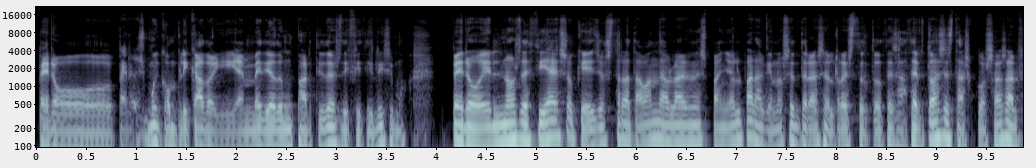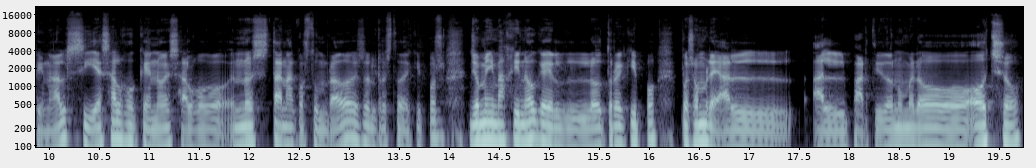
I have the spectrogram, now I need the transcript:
pero, pero es muy complicado y en medio de un partido es dificilísimo. Pero él nos decía eso, que ellos trataban de hablar en español para que no se enterase el resto. Entonces, hacer todas estas cosas al final, si es algo que no es algo, no es tan acostumbrado, es el resto de equipos. Yo me imagino que el otro equipo, pues hombre, al, al partido número 8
